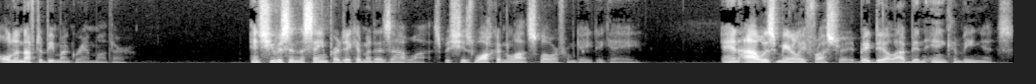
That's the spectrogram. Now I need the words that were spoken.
old enough to be my grandmother. And she was in the same predicament as I was, but she was walking a lot slower from gate to gate. And I was merely frustrated. Big deal. I've been inconvenienced.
